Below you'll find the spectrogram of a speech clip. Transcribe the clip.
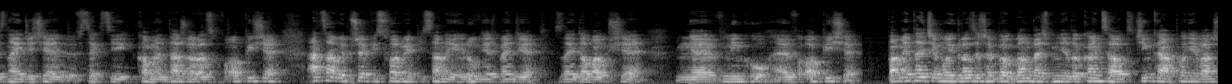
znajdziecie w sekcji komentarzy oraz w opisie. A cały przepis w formie pisanej również będzie znajdował się e, w linku w opisie. Pamiętajcie moi drodzy, żeby oglądać mnie do końca odcinka, ponieważ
